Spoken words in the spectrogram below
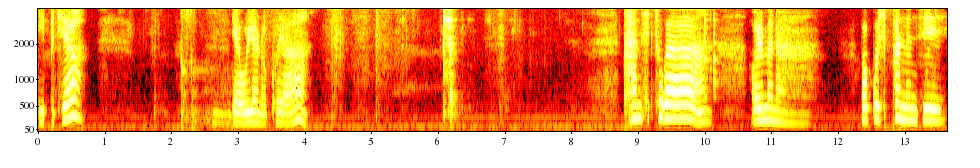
이쁘지요? 음, 내가 올려놓고요. 감식초가 얼마나 먹고 싶었는지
